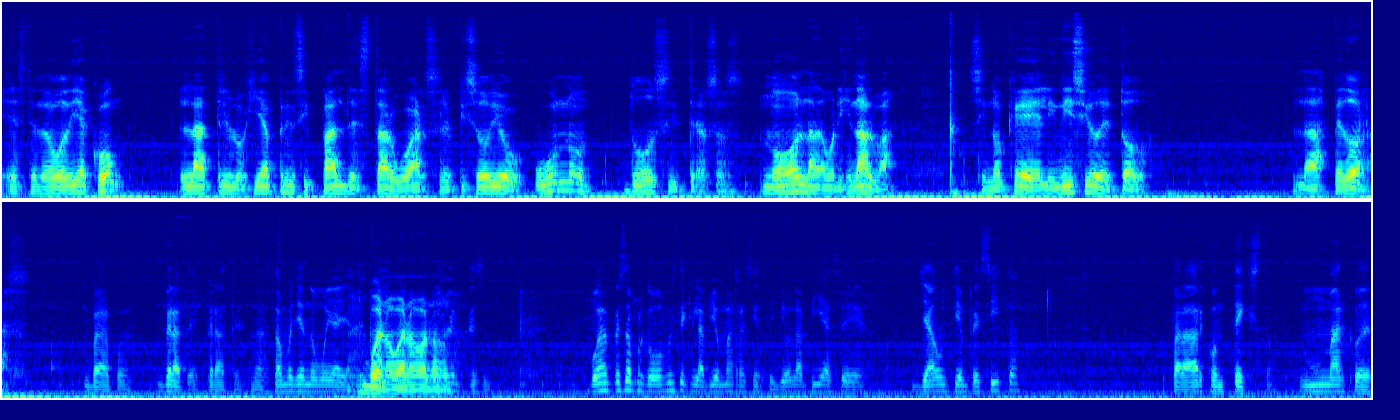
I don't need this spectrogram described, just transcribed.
este nuevo día con la trilogía principal de Star Wars, el episodio 1, 2 y 3. O sea, no la original va, sino que el inicio de todo. Las pedorras. vaya pues. Espérate, espérate. Nos estamos yendo muy allá. Bueno, bueno, bueno. Vamos a empezar. Voy a empezar porque vos fuiste que la vio más reciente. Yo la vi hace ya un tiempecito para dar contexto, un marco de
